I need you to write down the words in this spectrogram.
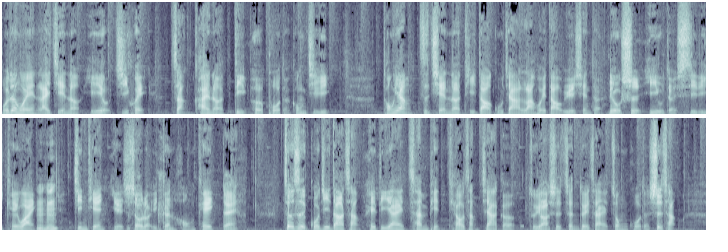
我认为莱捷呢也有机会展开呢第二波的攻击。同样，之前呢提到股价拉回到月线的六四一五的 CDKY，嗯哼，今天也收了一根红 K。对，这次国际大厂 ADI 产品调涨价格，主要是针对在中国的市场，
